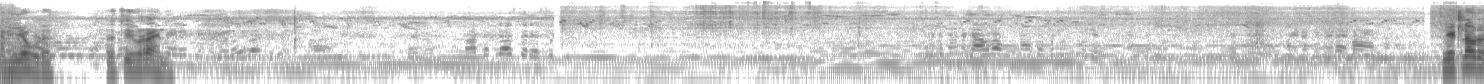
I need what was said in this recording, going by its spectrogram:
आणि एवढं. आता ते राहिले. नीट लावर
